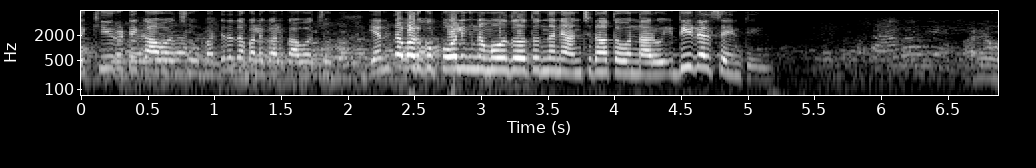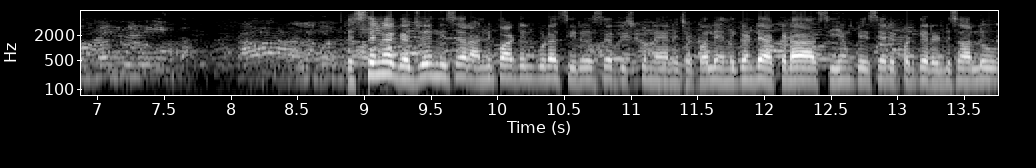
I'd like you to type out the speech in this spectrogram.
సెక్యూరిటీ కావచ్చు భద్రతా బలగాలు కావచ్చు ఎంతవరకు పోలింగ్ నమోదవుతుందని అంచనాతో ఉన్నారు. ఈ డీటెయిల్స్ ఏంటి? 我们你 ఖచ్చితంగా గజ్వేల్ సార్ అన్ని పార్టీలు కూడా సీరియస్గా తీసుకున్నాయని చెప్పాలి. ఎందుకంటే అక్కడ సీఎం కేసీఆర్ ఇప్పటికే రెండుసార్లు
